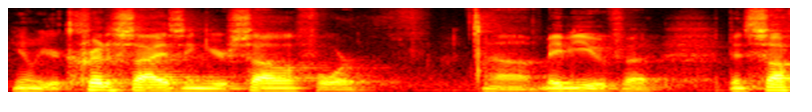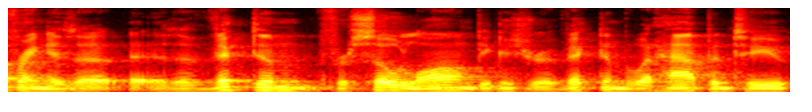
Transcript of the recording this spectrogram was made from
you know you're criticizing yourself, or uh, maybe you've uh, been suffering as a as a victim for so long because you're a victim of what happened to you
